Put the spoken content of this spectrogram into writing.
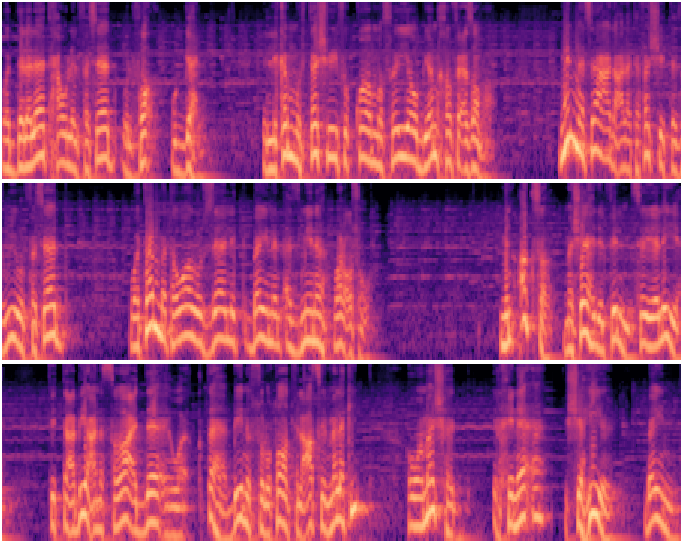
والدلالات حول الفساد والفقر والجهل اللي كان مستشري في القرى المصرية وبينخر في عظامها. مما ساعد على تفشي التزوير والفساد وتم توارث ذلك بين الأزمنة والعصور. من أكثر مشاهد الفيلم سريالية في التعبير عن الصراع الدائر وقتها بين السلطات في العصر الملكي هو مشهد الخناقة الشهير بين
